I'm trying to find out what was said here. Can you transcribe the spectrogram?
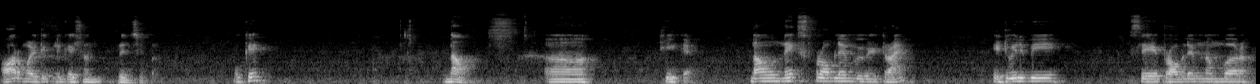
or multiplication principle okay? Now uh, okay now next problem we will try. It will be say problem number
